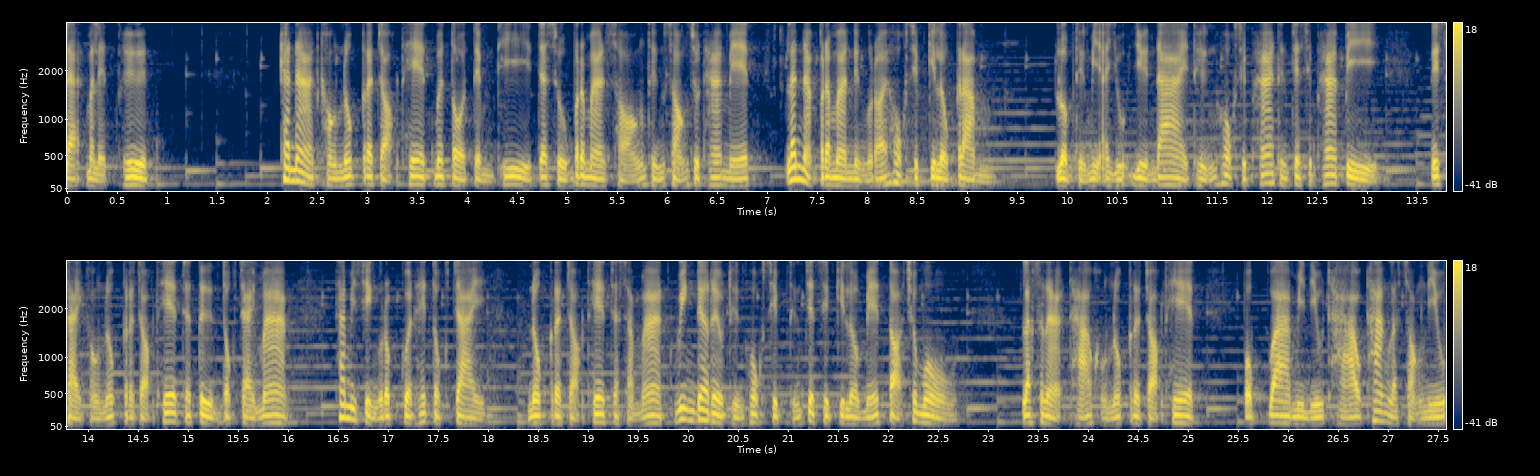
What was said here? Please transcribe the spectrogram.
และเมล็ดพืช ขนาดของนกกระจอกเทศเมื่อโตเต็มที่จะสูงประมาณ 2-2.5 เมตร และหนักประมาณ 160 กิโลกรัม รวมถึงมีอายุยืนได้ถึง 65-75 ปี นิสัยของนกกระจอกเทศจะตื่นตกใจมาก ถ้ามีสิ่งรบกวนให้ตกใจ นกกระจอกเทศจะสามารถวิ่งได้เร็วถึง 60-70 กิโลเมตรต่อชั่วโมง ลักษณะเท้าของนกกระจอกเทศ พบว่ามีนิ้วเท้าข้างละ 2 นิ้ว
